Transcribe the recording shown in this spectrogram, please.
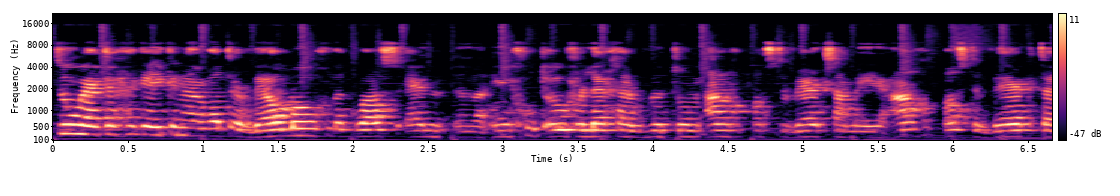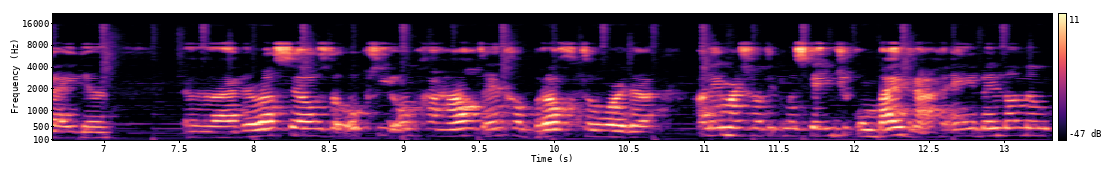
Toen werd er gekeken naar wat er wel mogelijk was. En eh, in goed overleg hebben we toen aangepaste werkzaamheden, aangepaste werktijden. Eh, er was zelfs de optie om gehaald en gebracht te worden. Alleen maar zodat ik mijn steentje kon bijdragen. En je bent dan ook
